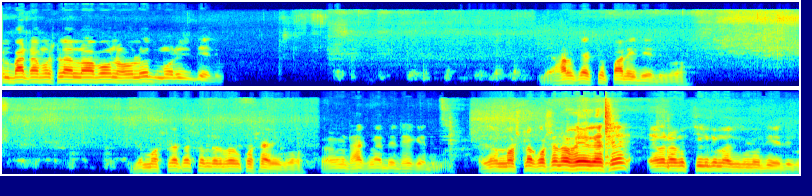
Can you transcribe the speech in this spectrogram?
বাটা মশলা, লবণ, হলুদ, মরিচ দিয়ে দিব। হালকা একটু পানি দিয়ে দিব। মশলাটা সুন্দরভাবে কষাই দিব আমি ঢাকনা দিয়ে ঢেকে দিব। এখন মশলা কষানো হয়ে গেছে, এবার আমি চিংড়ি মাছগুলো দিয়ে দিব।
